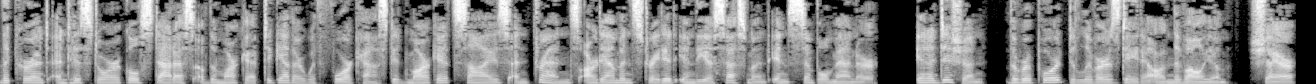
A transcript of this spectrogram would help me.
The current and historical status of the market, together with forecasted market size and trends, are demonstrated in the assessment in simple manner. In addition, the report delivers data on the volume, share,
